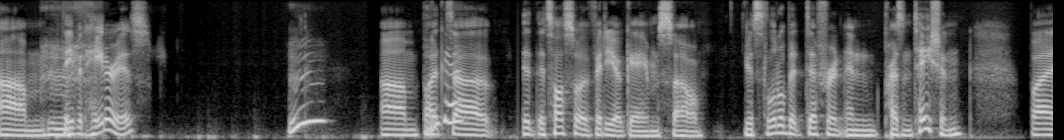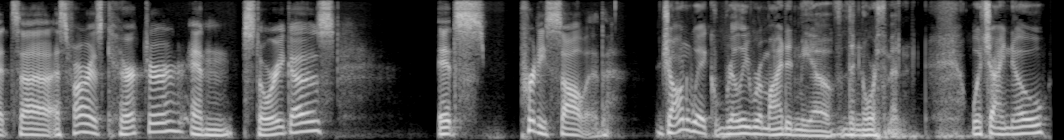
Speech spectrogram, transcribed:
Um, mm. David Hayter is. Mm. Um, but okay. uh, it, it's also a video game, so it's a little bit different in presentation. But uh, as far as character and story goes, it's pretty solid. John Wick really reminded me of The Northman, which I know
